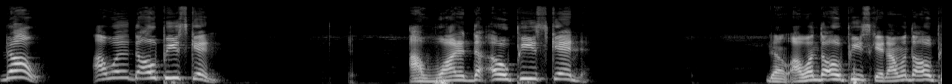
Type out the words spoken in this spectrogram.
No. I wanted the OP skin. I wanted the OP skin. No, I want the OP skin. I want the OP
